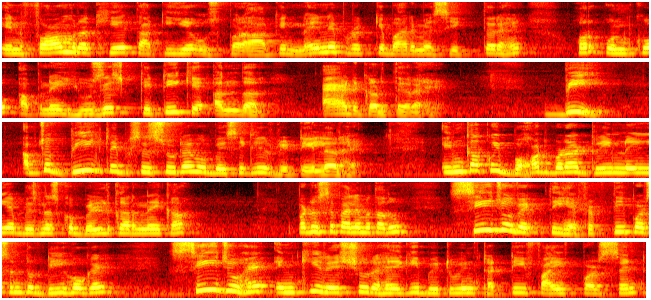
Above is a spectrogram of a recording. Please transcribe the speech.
इन्फॉर्म रखिए ताकि ये उस पर आके नए नए प्रोडक्ट के बारे में सीखते रहें और उनको अपने यूजेज किटी के अंदर ऐड करते रहें। बी अब जो बी टाइप इंस्टीट्यूट है, वो बेसिकली रिटेलर है। इनका कोई बहुत बड़ा ड्रीम नहीं है बिज़नेस को बिल्ड करने का बट उससे पहले बता दूँ सी जो व्यक्ति है फिफ्टी परसेंट तो डी हो गए सी जो है इनकी रेशियो रहेगी between thirty five percent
